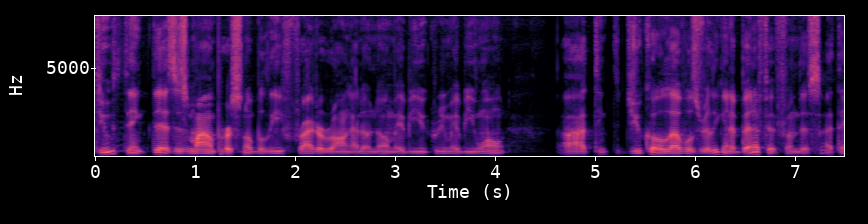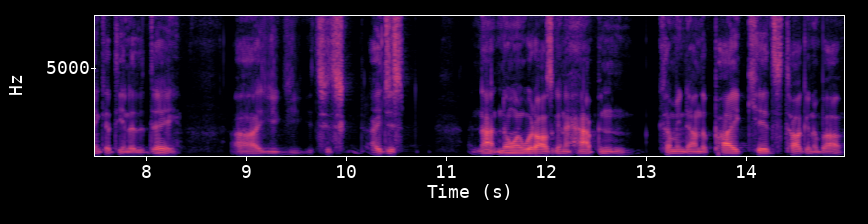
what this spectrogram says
do think this, this is my own personal belief, right or wrong. I don't know. Maybe you agree, maybe you won't. Uh, I think the JUCO level is really going to benefit from this. I think at the end of the day, uh, you, it's just I just not knowing what all is going to happen coming down the pike. Kids talking about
